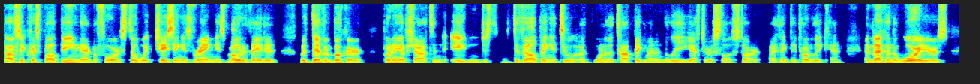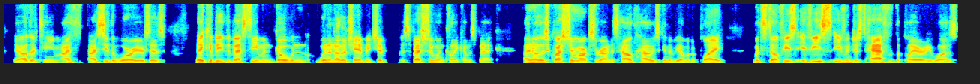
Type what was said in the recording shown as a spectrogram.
obviously Chris Paul being there before, still chasing his ring, is motivated with Devin Booker putting up shots and Ayton just developing into a, one of the top big men in the league after a slow start. I think they totally can. And back on the Warriors, the other team, I I see the Warriors as they could be the best team and go and win another championship, especially when Klay comes back. I know there's question marks around his health, how he's going to be able to play, but still, if he's if he's even just half of the player he was,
